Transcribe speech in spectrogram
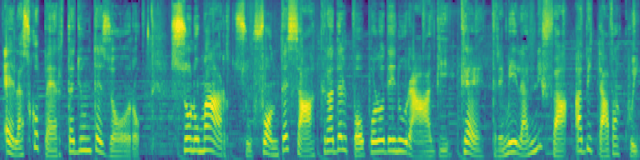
È la scoperta di un tesoro. Sulumarzu, fonte sacra del popolo dei Nuraghi, che 3000 anni fa abitava qui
